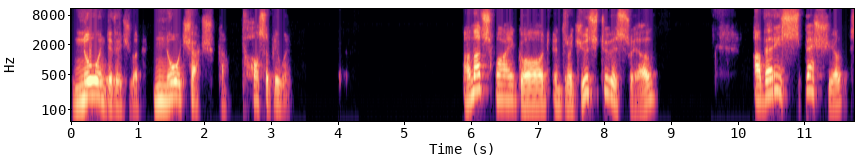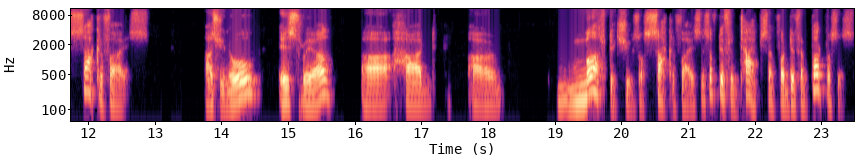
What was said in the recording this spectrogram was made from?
no individual, no church can possibly win. And that's why God introduced to Israel a very special sacrifice. As you know, Israel uh, had uh, multitudes of sacrifices of different types and for different purposes.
